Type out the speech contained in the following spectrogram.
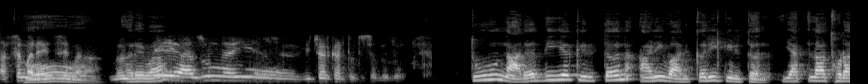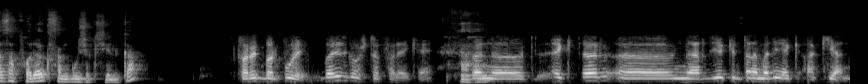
असं म्हणायचे मला. ते अजूनही विचार करतो त्याच्याबद्दल तू नारदीय कीर्तन आणि वारकरी कीर्तन यातला थोडासा फरक सांगू शकशील का? फरक भरपूर आहे. बरीच गोष्ट फरक आहे. पण एक तर नारदीय कीर्तनामध्ये एक आख्यान.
